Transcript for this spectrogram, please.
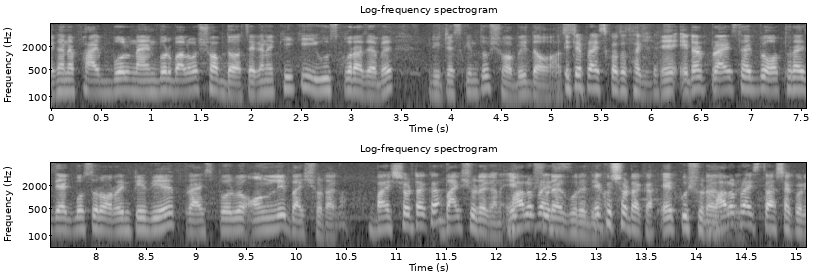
এখানে ফাইভ বোল নাইন বোল বারো সব দেওয়া আছে। এখানে কি কি ইউজ করা যাবে? ডিটেলস কিন্তু সবই দেওয়া আছে। এটা প্রাইস কত থাকবে? এটার প্রাইস থাকবে অথরাইজ এক বছর ওয়ারেন্টি দিয়ে প্রাইস পড়বে অনলি বাইশশো টাকা। বাইশশো টাকা? বাইশশো টাকা না একুশশো টাকা করে দিই একুশশো টাকা? একুশশো টাকা ভালো প্রাইস তো আশা করি।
